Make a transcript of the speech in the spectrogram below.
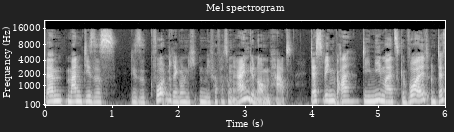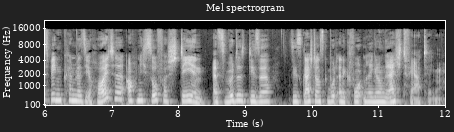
wenn man dieses, diese Quotenregelung nicht in die Verfassung reingenommen hat. Deswegen war die niemals gewollt und deswegen können wir sie heute auch nicht so verstehen, als würde diese, dieses Gleichstellungsgebot eine Quotenregelung rechtfertigen.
